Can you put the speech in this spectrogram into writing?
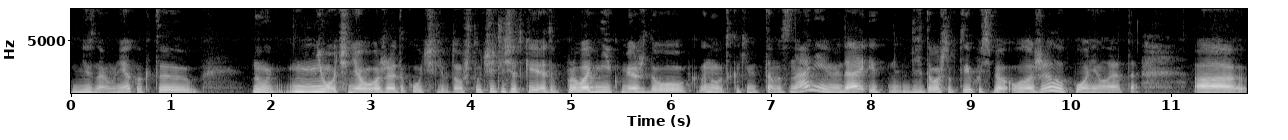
не знаю, мне как-то ну, не очень я уважаю такого учителя, потому что учитель все-таки это проводник между, ну, вот какими-то там знаниями, да, и для того, чтобы ты их у себя уложил и понял это. А,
